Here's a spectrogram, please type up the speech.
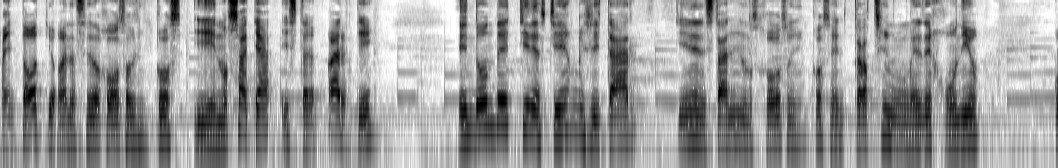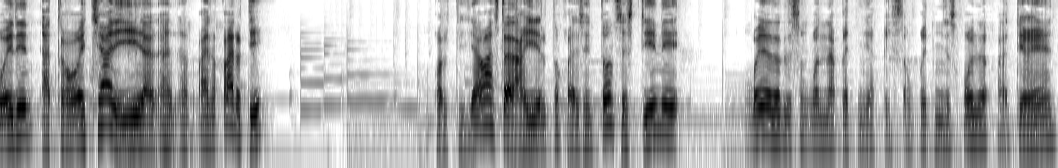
En Tokio van a ser los Juegos Olímpicos y en Osaka está el parque en donde quienes quieren visitar, tienen estar en los Juegos Olímpicos el próximo mes de junio, pueden aprovechar y ir al, al, parque. Porque ya va a estar abierto para ese entonces. Tiene. Voy a darles un buen pequeña pista, un pequeño spoiler para que vean.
